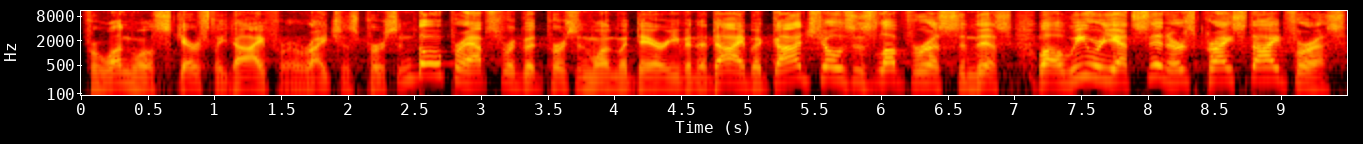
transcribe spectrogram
For one will scarcely die for a righteous person, though perhaps for a good person one would dare even to die. But God shows his love for us in this while we were yet sinners, Christ died for us.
